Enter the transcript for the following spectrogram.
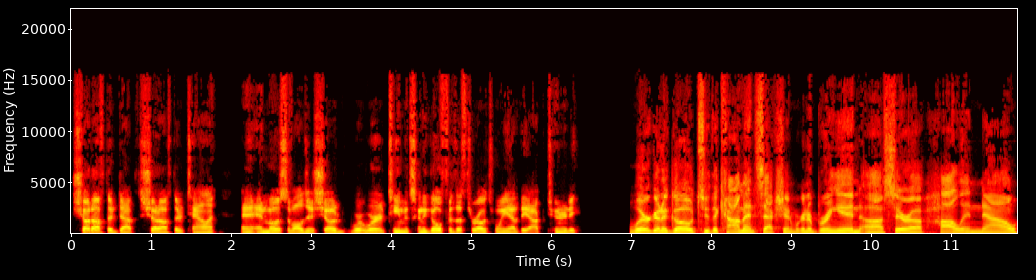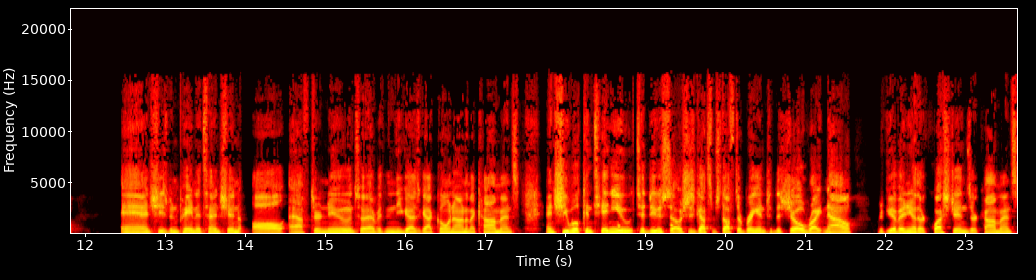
Shut off their depth, shut off their talent, and, and most of all, just showed we're, we're a team that's going to go for the throats when we have the opportunity. We're going to go to the comment section. We're going to bring in uh, Sarah Holland now and she's been paying attention all afternoon to everything you guys got going on in the comments. And she will continue to do so. She's got some stuff to bring into the show right now. But if you have any other questions or comments,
